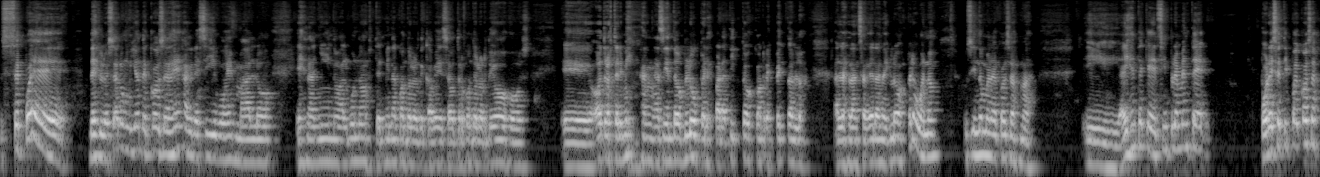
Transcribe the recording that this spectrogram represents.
se puede desglosar un millón de cosas, es agresivo, es malo, es dañino, algunos terminan con dolor de cabeza, otros con dolor de ojos, eh, otros terminan haciendo bloopers para TikTok con respecto a, los, a las lanzaderas de globos, pero bueno, un sinnúmero de cosas más. Y hay gente que simplemente por ese tipo de cosas,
